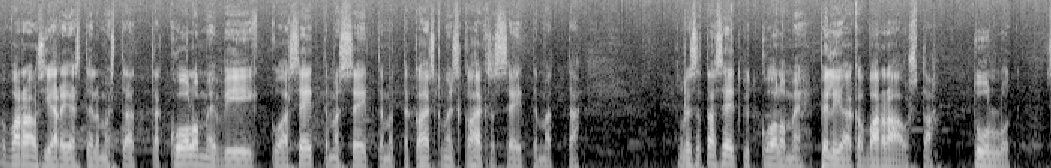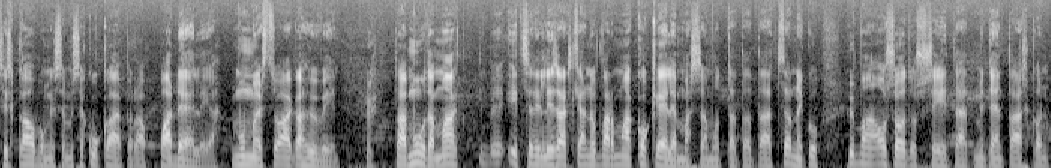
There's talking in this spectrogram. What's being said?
varausjärjestelmästä, että kolme viikkoa, 7.7., 28.7. oli 173 peliaikavarausta tullut, siis kaupungissa, missä kukaan ei pelaa padelia. Mun mielestä se on aika hyvin. tai muuta, mä itseni lisäksi käynyt varmaan kokeilemassa, mutta tota, se on niinku hyvä osoitus siitä, että miten taas kun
